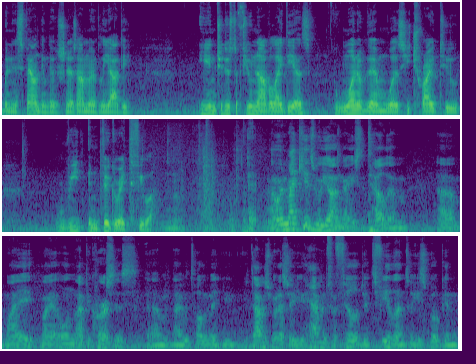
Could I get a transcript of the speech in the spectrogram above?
when its founding, the Shneur Zalman of Liadi, he introduced a few novel ideas. One of them was he tried to reinvigorate tefillah. Mm. when my kids were young, I used to tell them uh, my my own apicursus. Um, I would tell them that you you you haven't fulfilled your tefillah until you've spoken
